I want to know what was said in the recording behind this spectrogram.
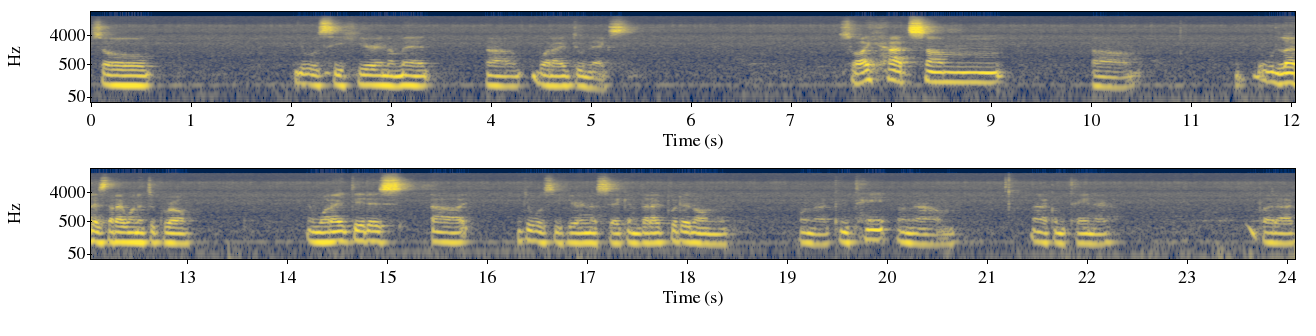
So you will see here in a minute um, what I do next. So I had some um, lettuce that I wanted to grow and what I did is uh, you will see here in a second that I put it on on a contain on a, um, not a container but a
